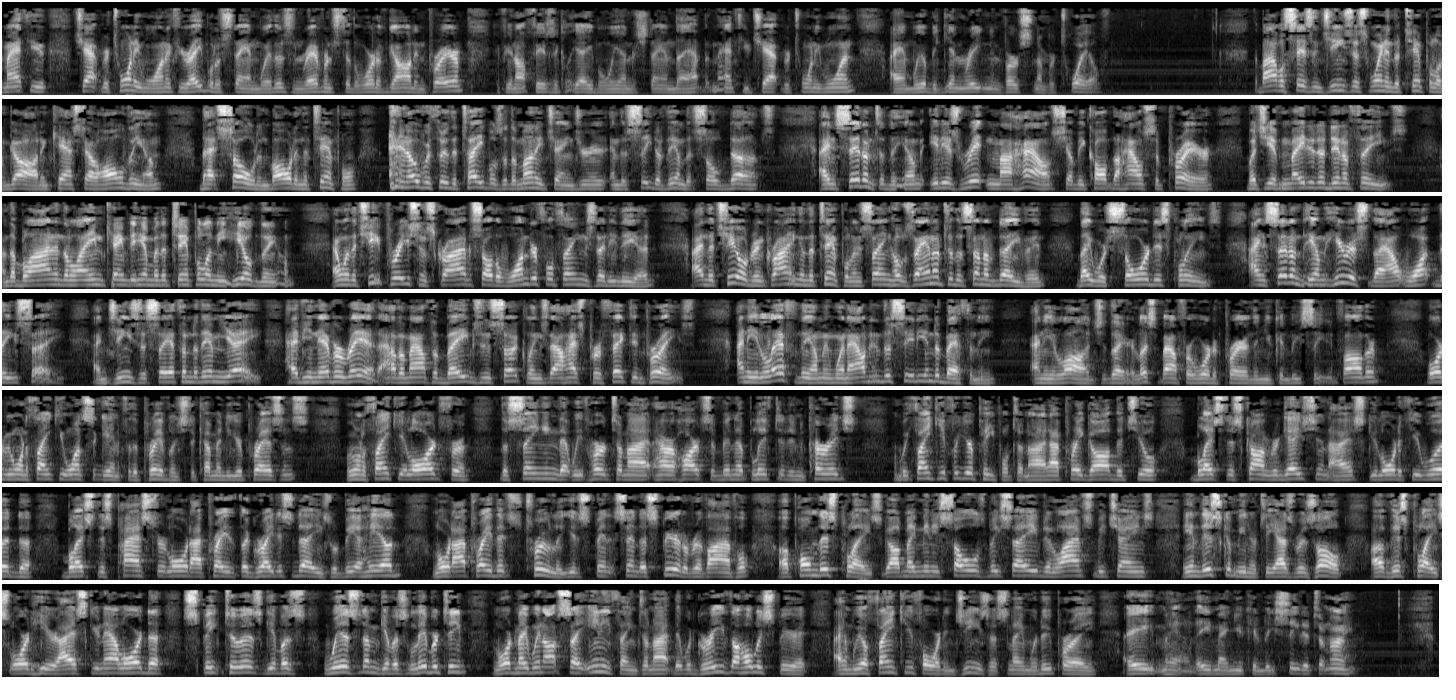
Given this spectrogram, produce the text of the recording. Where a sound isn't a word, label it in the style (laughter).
Matthew chapter 21, if you're able to stand with us in reverence to the Word of God in prayer. If you're not physically able, we understand that. But Matthew chapter 21, and we'll begin reading in verse number 12. The Bible says, And Jesus went in the temple of God and cast out all them that sold and bought in the temple (clears throat) and overthrew the tables of the money changer and the seat of them that sold doves. And said unto them, It is written, My house shall be called the house of prayer, but ye have made it a den of thieves. And the blind and the lame came to him in the temple and he healed them. And when the chief priests and scribes saw the wonderful things that he did, and the children crying in the temple and saying, Hosanna to the son of David, they were sore displeased. And said unto him, Hearest thou what these say? And Jesus saith unto them, Yea, have ye never read, out of the mouth of babes and sucklings thou hast perfected praise? And he left them and went out into the city into Bethany, and he lodged there. Let's bow for a word of prayer, and then you can be seated. Father, Lord, we want to thank you once again for the privilege to come into your presence. We want to thank you, Lord, for the singing that we've heard tonight, how our hearts have been uplifted and encouraged. We thank you for your people tonight. I pray, God, that you'll bless this congregation. I ask you, Lord, if you would uh, bless this pastor, Lord. I pray that the greatest days would be ahead. Lord, I pray that truly you'd spend, send a spirit of revival upon this place. God, may many souls be saved and lives be changed in this community as a result of this place, Lord, here. I ask you now, Lord, to speak to us, give us wisdom, give us liberty. Lord, may we not say anything tonight that would grieve the Holy Spirit, and we'll thank you for it in Jesus' name we do pray. Amen. Amen. You can be seated tonight.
